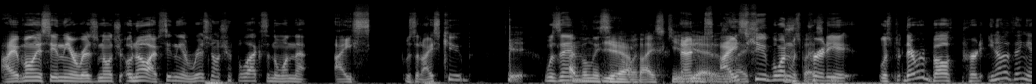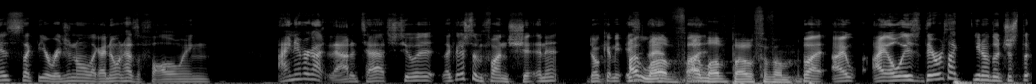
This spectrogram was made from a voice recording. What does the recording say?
I've only seen the original. Oh no, I've seen the original Triple X and the one that Ice was it Ice Cube was in. I've only seen Yeah. it with Ice Cube. and yeah, it was an Ice Cube one was Ice pretty. Cube. Was they were both pretty. You know the thing is, like the original. Like I know it has a following. I never got that attached to it. Like there's some fun shit in it. Don't get me. i love i but- love both of them But I I always they were like you know they're just the,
